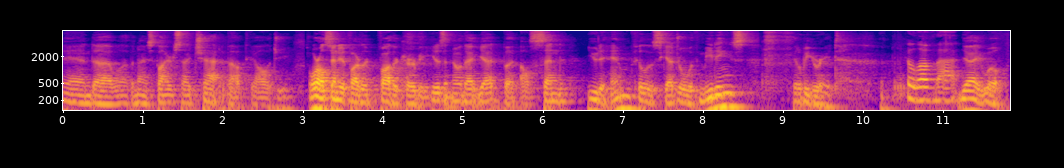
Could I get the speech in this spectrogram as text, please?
and uh, we'll have a nice fireside chat about theology. Or I'll send you to Father, Father Kirby. He doesn't know that yet, but I'll send you to him, fill his schedule with meetings. It'll be great. He'll love that. Yeah, he will.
